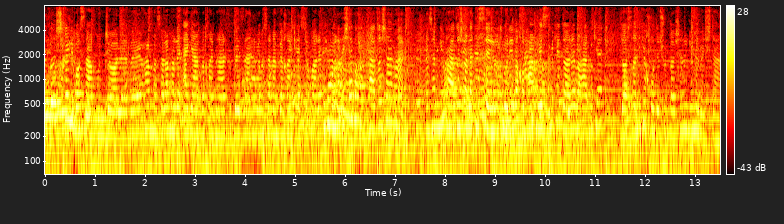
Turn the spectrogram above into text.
فضاش خیلی واسمون جالبه. هم مثلا حالا اگه هم بخوایم حرف بزنیم یا مثلا بخوایم کسی رو معرفی کنیم بیشتر بخواد فضاش هم هست. مثلا میگه فضاش حالت سلوتوری و خب هم اسمی که داره و همین که داستانی که خودشون داشتن اونجا نوشتن.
